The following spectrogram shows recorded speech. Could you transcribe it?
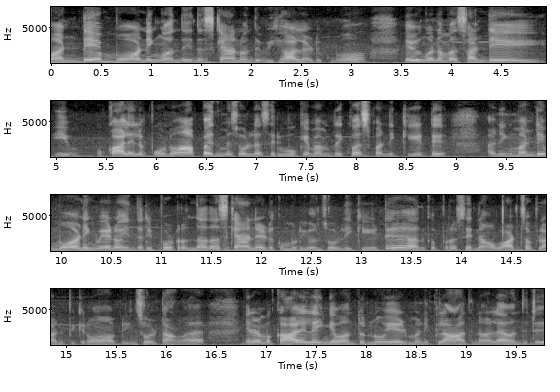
மண்டே மார்னிங் வந்து இந்த ஸ்கேன் வந்து விஹால் எடுக்கணும். இவங்க வந்து நம்ம சண்டே ஈவ் காலையில் போனோம் அப்போ எதுவுமே சொல்ல சரி ஓகே மேம் ரிக்வஸ்ட் பண்ணி கேட்டு நீங்கள் மண்டே மார்னிங் வேணும். இந்த ரிப்போர்ட் இருந்தால் தான் ஸ்கேன் எடுக்க முடியும்னு சொல்லி கேட்டு அதுக்கப்புறம் சரி நாங்கள் வாட்ஸ்அப்பில் அனுப்பிக்கிறோம் அப்படின்னு சொல்லிட்டாங்க. ஏன்னா நம்ம காலையில் இங்கே வந்துடணும் ஏழு மணிக்கெலாம் அதனால வந்துட்டு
